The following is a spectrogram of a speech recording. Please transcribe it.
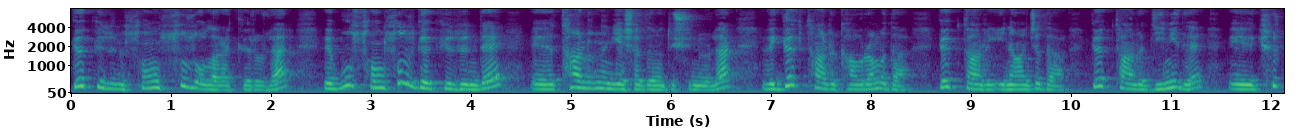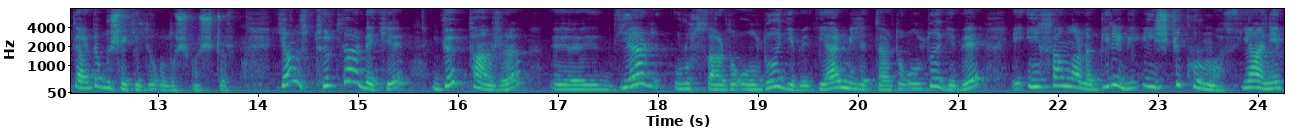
gökyüzünü sonsuz olarak görürler ve bu sonsuz gökyüzünde e, Tanrı'nın yaşadığını düşünürler ve gök Tanrı kavramı da, gök Tanrı inancı da, gök Tanrı dini de e, Türklerde bu şekilde oluşmuştur. Yalnız Türklerdeki gök Tanrı diğer uluslarda olduğu gibi, diğer milletlerde olduğu gibi e, insanlarla birebir ilişki kurmaz. Yani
